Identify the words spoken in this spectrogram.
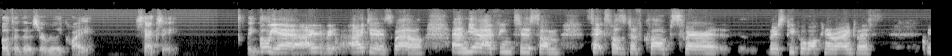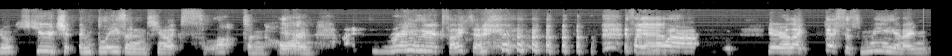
both of those are really quite sexy. Things. Oh yeah, I I do as well. Um, yeah, I've been to some sex positive clubs where there's people walking around with, you know, huge emblazoned, you know, like slut and whore, yeah. and it's really exciting. it's like yeah. wow, yeah, you're like this is me and I'm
